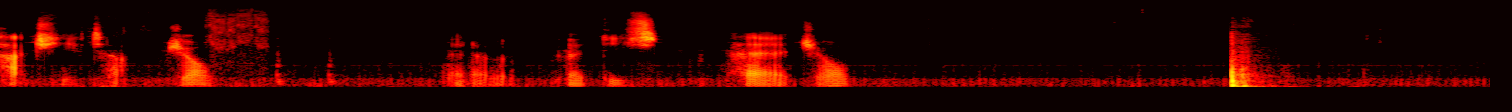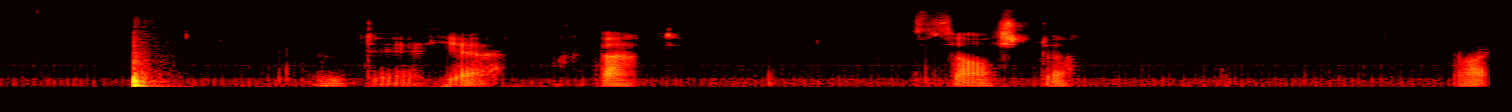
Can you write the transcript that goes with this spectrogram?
patchy tap job than a, a decent repair job. Oh dear, yeah, look at that. Disaster. Right,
